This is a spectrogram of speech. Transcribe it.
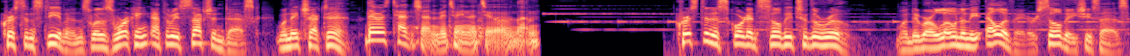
Kristen Stevens was working at the reception desk when they checked in. There was tension between the two of them. Kristen escorted Sylvie to the room. When they were alone in the elevator, Sylvie, she says,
